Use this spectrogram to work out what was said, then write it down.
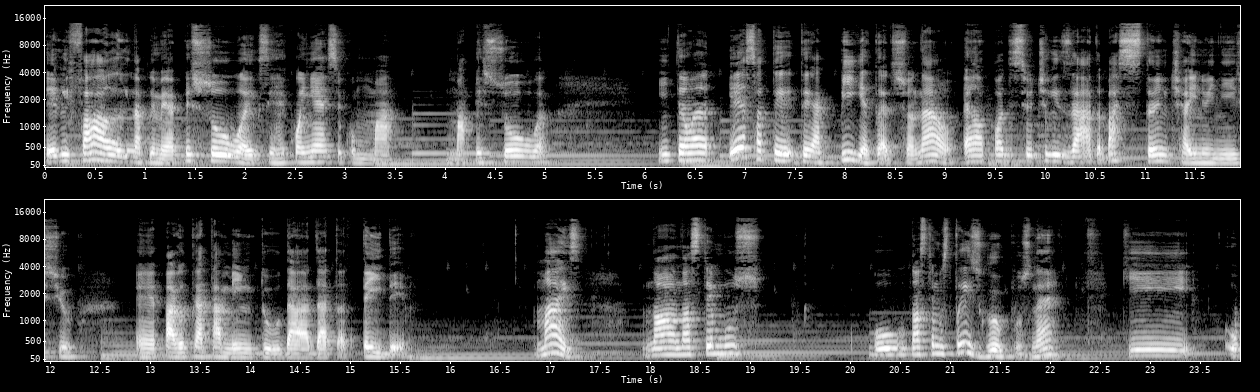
ele fala ali na primeira pessoa, ele se reconhece como uma, uma pessoa. Então essa terapia tradicional ela pode ser utilizada bastante aí no início é, para o tratamento da, da, da TID. Mas nós, nós temos o, nós temos três grupos, né? Que o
